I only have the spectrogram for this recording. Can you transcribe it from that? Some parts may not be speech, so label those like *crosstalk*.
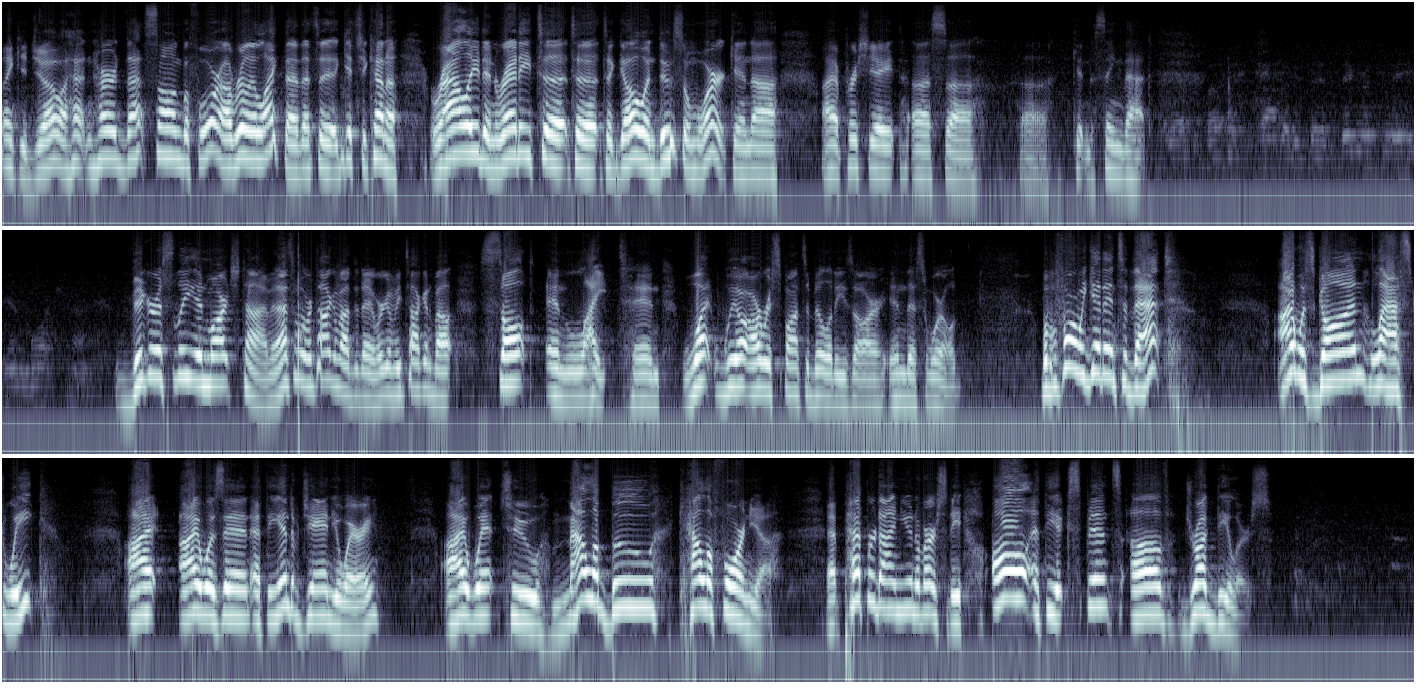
Thank you, Joe. I hadn't heard that song before. I really like that. That's a, it gets you kind of rallied and ready to, to, to go and do some work. And uh, I appreciate us uh, uh, getting to sing that. Vigorously in March time. And that's what we're talking about today. We're going to be talking about salt and light and what we, our responsibilities are in this world. But before we get into that, I was gone last week. I, I was in, at the end of January, I went to Malibu, California at Pepperdine University, all at the expense of drug dealers.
